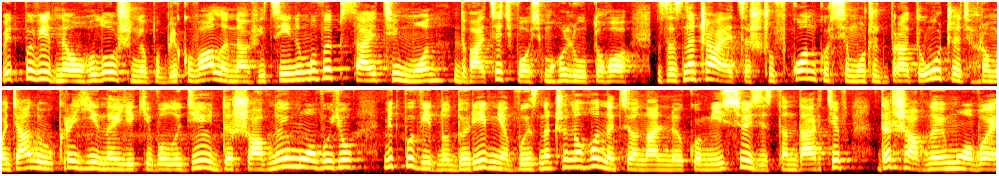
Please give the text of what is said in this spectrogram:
Відповідне оголошення опублікували на офіційному вебсайті МОН 28 лютого. Зазначається, що в конкурсі можуть брати участь громадяни України, які володіють державною мовою відповідно до рівня визначеного Національною комісією зі стандартів державної мови,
